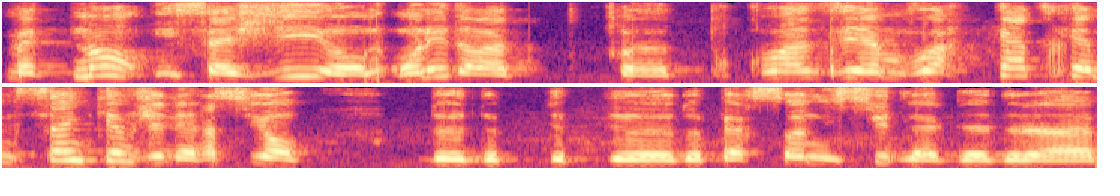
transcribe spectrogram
maintenant, il s'agit, on, est dans la euh, troisième, voire quatrième, cinquième génération de, de, de, de- personnes issues de la, de la,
